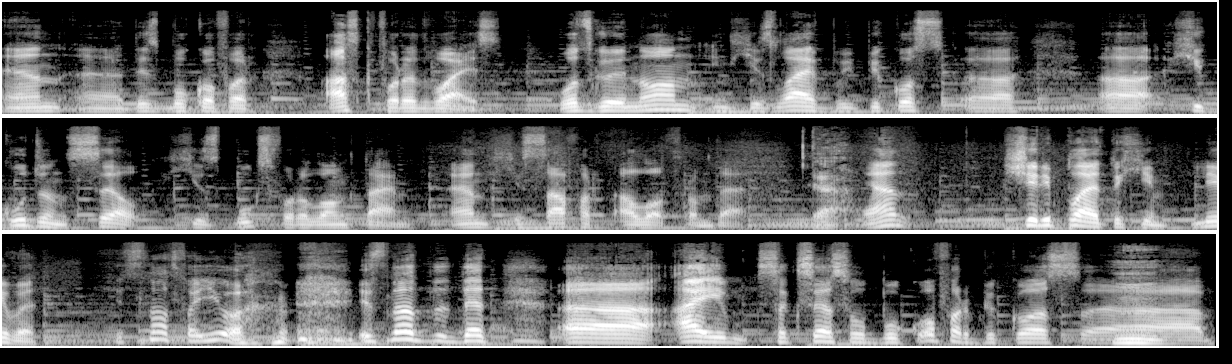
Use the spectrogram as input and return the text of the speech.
and uh, this book offer asked for advice. What's going on in his life? Because uh, uh, he couldn't sell his books for a long time and he suffered a lot from that. Yeah. And she replied to him leave it. It's not for you. It's not that uh, i'm successful book offer because mm.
